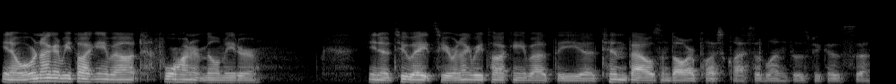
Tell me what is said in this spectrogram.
you know, we're not going to be talking about 400 millimeter, you know, two eighths here. We're not going to be talking about the uh, $10,000 plus class of lenses because uh,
